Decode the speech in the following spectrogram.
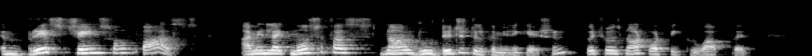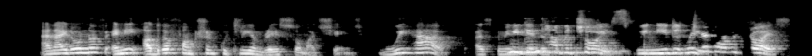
embraced change so fast. I mean, like most of us now do digital communication, which was not what we grew up with. And I don't know if any other function quickly embraced so much change. We have, as communicators. We didn't have a choice. We needed we to. didn't have a choice,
